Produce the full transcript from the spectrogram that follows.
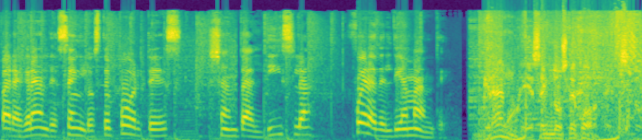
Para grandes en los deportes, Chantal Disla, fuera del diamante. Grandes en los deportes.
